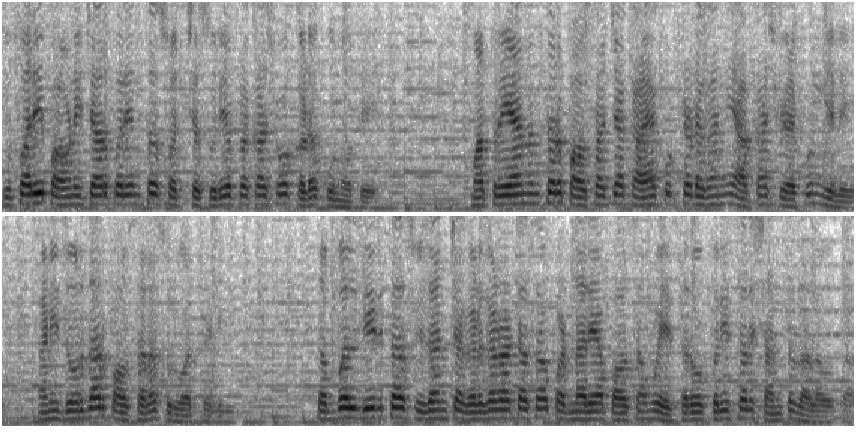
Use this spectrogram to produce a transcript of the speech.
दुपारी पावणे चार पर्यंत स्वच्छ सूर्यप्रकाश व कडक ऊन होते. मात्र यानंतर पावसाच्या काळ्याकुट्ट ढगांनी आकाश व्यापून गेले आणि जोरदार पावसाला सुरुवात झाली. तब्बल दीड तास विजांच्या गडगडाटासह पडणाऱ्या पावसामुळे सर्व परिसर शांत झाला होता.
